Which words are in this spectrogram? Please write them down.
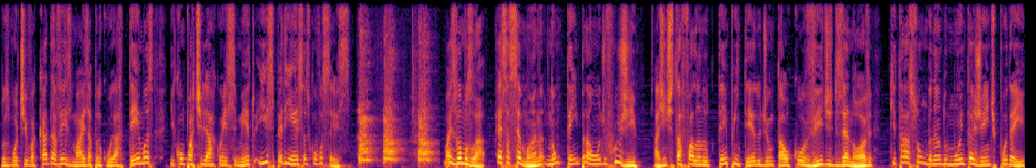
nos motiva cada vez mais a procurar temas e compartilhar conhecimento e experiências com vocês. Mas vamos lá, essa semana não tem para onde fugir. A gente está falando o tempo inteiro de um tal Covid-19 que está assombrando muita gente por aí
